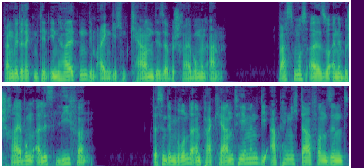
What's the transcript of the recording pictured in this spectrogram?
Fangen wir direkt mit den Inhalten, dem eigentlichen Kern dieser Beschreibungen an. Was muss also eine Beschreibung alles liefern? Das sind im Grunde ein paar Kernthemen, die abhängig davon sind,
